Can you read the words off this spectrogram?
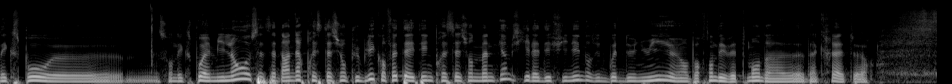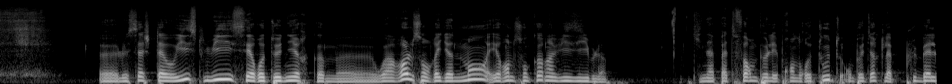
expo à Milan. Sa, sa, dernière prestation publique, en fait, a été une prestation de mannequin puisqu'il a défilé dans une boîte de nuit en portant des vêtements d'un créateur. Le sage taoïste, lui, sait retenir comme Warhol son rayonnement et rendre son corps invisible. Qui n'a pas de forme peut les prendre toutes. On peut dire que la plus belle,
